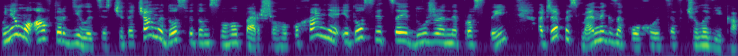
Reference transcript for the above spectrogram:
У ньому автор ділиться з читачами досвідом свого першого кохання, і досвід цей дуже непростий, адже письменник закохується в чоловіка.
